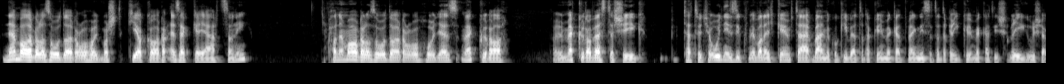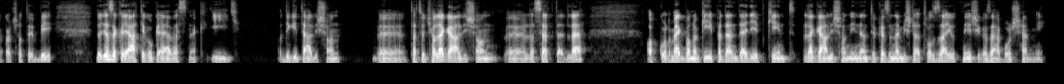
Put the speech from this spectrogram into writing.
nem arról az oldalról, hogy most ki akar ezekkel játszani, hanem arról az oldalról, hogy ez mekkora, mekkora veszteség. Tehát, hogyha úgy nézzük, hogy van egy könyvtár, bármikor kiveted a könyveket, megnézheted a régi könyveket is, régi újságokat, stb. De hogy ezek a játékok elvesznek így, a digitálisan. Tehát, hogyha legálisan leszetted le, akkor megvan a gépeden, de egyébként legálisan innentől kezdve nem is lehet hozzájutni, és igazából semmi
